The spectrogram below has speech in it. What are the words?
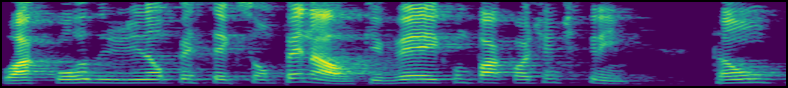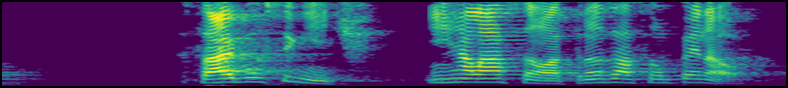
o acordo de não perseguição penal, que veio aí com o pacote anticrime. Então, saibam o seguinte, em relação à transação penal,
